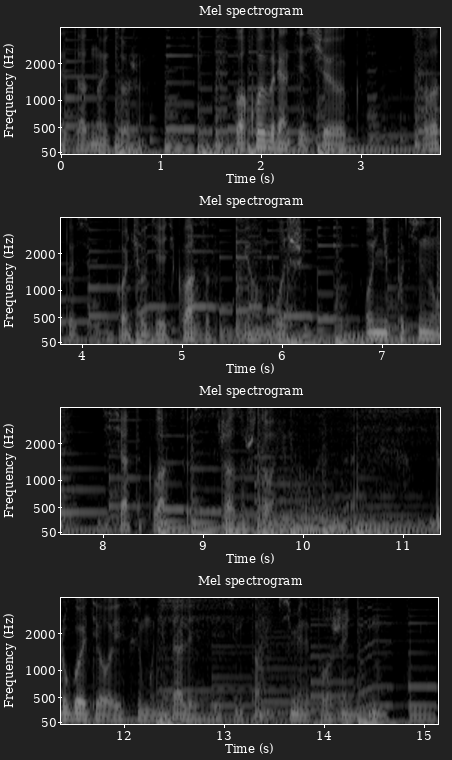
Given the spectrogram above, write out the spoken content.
Это одно и то же. Плохой вариант, если человек салат, то есть он кончил 9 классов, и он больше, он не потянул 10 класс, то есть сразу что о нем говорить. Другое дело, если ему не дали, если ему там семейное положение, ну,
